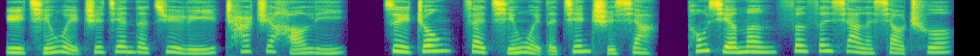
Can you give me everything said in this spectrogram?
与秦伟之间的距离差之毫厘。最终在秦伟的坚持下，同学们纷纷下了校车。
